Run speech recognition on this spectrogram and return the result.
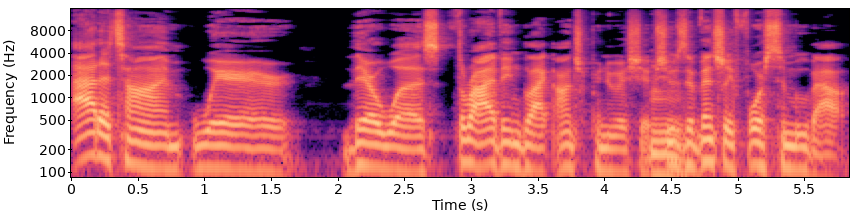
at a time where there was thriving black entrepreneurship. She was eventually forced to move out.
